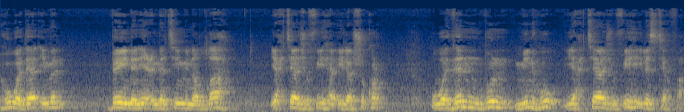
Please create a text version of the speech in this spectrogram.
هو دائما بين نعمة من الله يحتاج فيها إلى شكر وذنب منه يحتاج فيه إلى استغفار.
